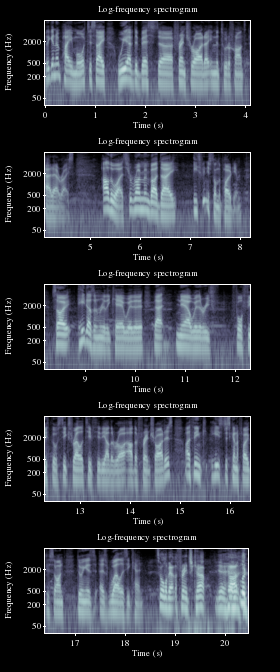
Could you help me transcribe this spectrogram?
they're going to pay more to say we have the best uh, French rider in the Tour de France at our race. Otherwise, for Romain Bardet, he's finished on the podium, so he doesn't really care whether that now whether he's fourth, fifth, or sixth relative to the other other French riders. I think he's just going to focus on doing as, as well as he can. It's all about the French Cup. Yeah. Uh, look,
